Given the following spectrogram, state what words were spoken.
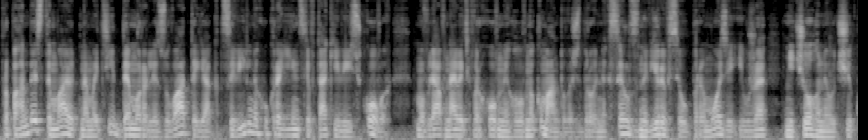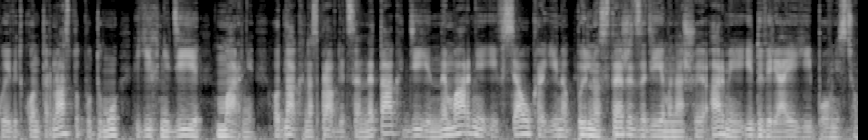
пропагандисти мають на меті деморалізувати як цивільних українців, так і військових. Мовляв, навіть верховний головнокомандувач збройних сил зневірився у перемозі і вже нічого не очікує від контрнаступу, тому їхні дії марні. Однак насправді це не так, дії не марні, і вся Україна пильно стежить за діями нашої армії і довіряє їй повністю.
